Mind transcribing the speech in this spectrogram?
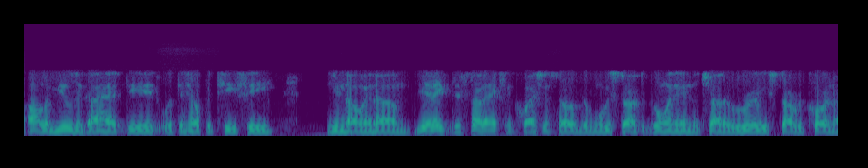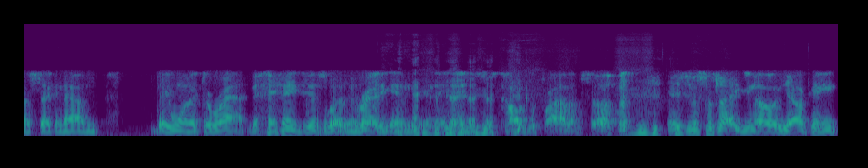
all the music I had did with the help of TC, you know, and um, yeah, they just started asking questions. So when we started going in to try to really start recording our second album, they wanted to rap, and they just wasn't ready, and, and that just caused a problem. So it just was like, you know, y'all can't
